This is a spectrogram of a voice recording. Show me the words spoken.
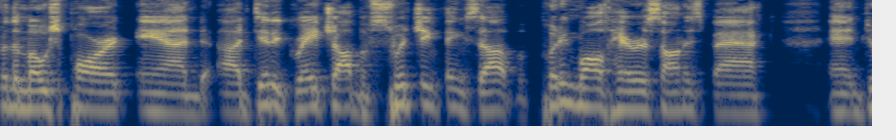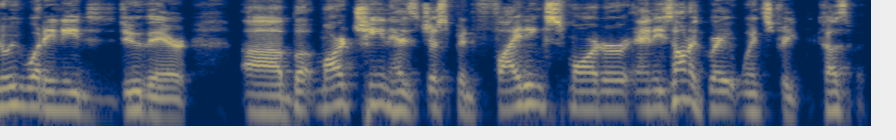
for the most part, and uh, did a great job of switching things up, putting Walt Harris on his back, and doing what he needed to do there. Uh, but Marcin has just been fighting smarter, and he's on a great win streak because of it.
